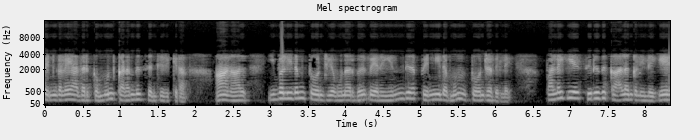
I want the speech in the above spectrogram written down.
பெண்களை அதற்கு முன் கடந்து சென்றிருக்கிறான் ஆனால் இவளிடம் தோன்றிய உணர்வு வேற எந்த பெண்ணிடமும் தோன்றவில்லை. பழகிய சிறிது காலங்களிலேயே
